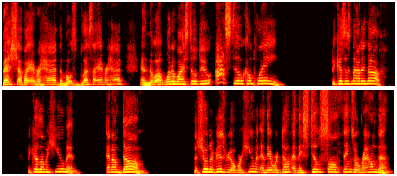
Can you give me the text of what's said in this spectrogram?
best job I ever had, the most blessed I ever had. And uh, what do I still do? I still complain because it's not enough, because I'm a human and I'm dumb. The children of Israel were human and they were dumb and they still saw things around them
